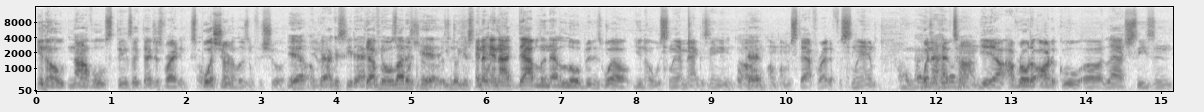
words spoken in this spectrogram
you know novels, things like that. Just writing. Sports journalism for sure. Yeah, you okay, know. I can see that. You know a lot of sports yeah, you know your and sports. and I dabble in that a little bit as well. You know, with Slam magazine. Okay. Um, I'm, I'm a staff writer for Slam. oh, nice. when I didn't have know that. time. Yeah, I I wrote an article uh, last season.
